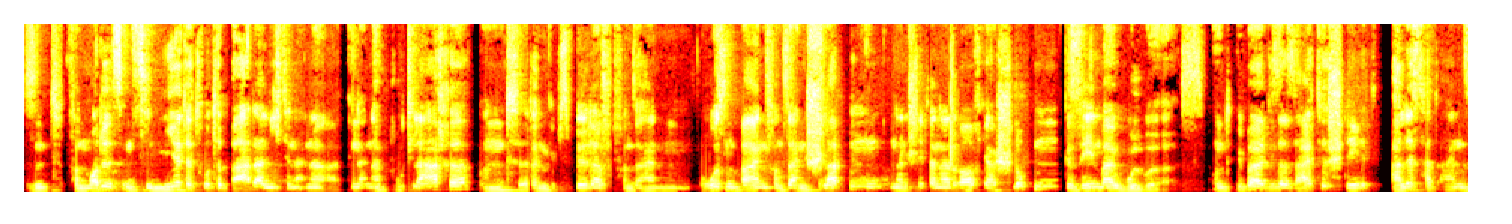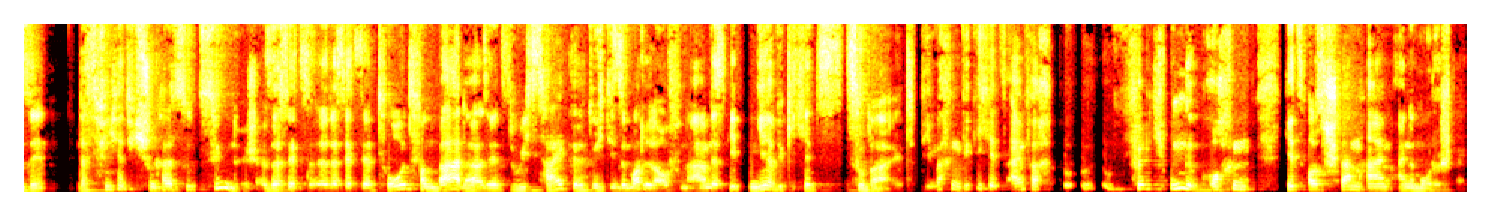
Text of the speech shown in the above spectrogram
sind von Models inszeniert. Der tote Bader liegt in einer, in einer Blutlache und äh, dann gibt's Bilder von seinen Rosenbeinen, von seinen Schlappen und dann steht dann da drauf, ja, Schluppen gesehen bei Woolworths. Und über dieser Seite steht, alles hat einen Sinn. Das finde ich natürlich schon geradezu zynisch. Also dass jetzt, äh, dass jetzt der Tod von Bader, also jetzt recycelt durch diese Modelaufnahmen, das geht mir wirklich jetzt zu weit. Die machen wirklich jetzt einfach völlig ungebrochen jetzt aus Stammheim eine Modestrecke.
